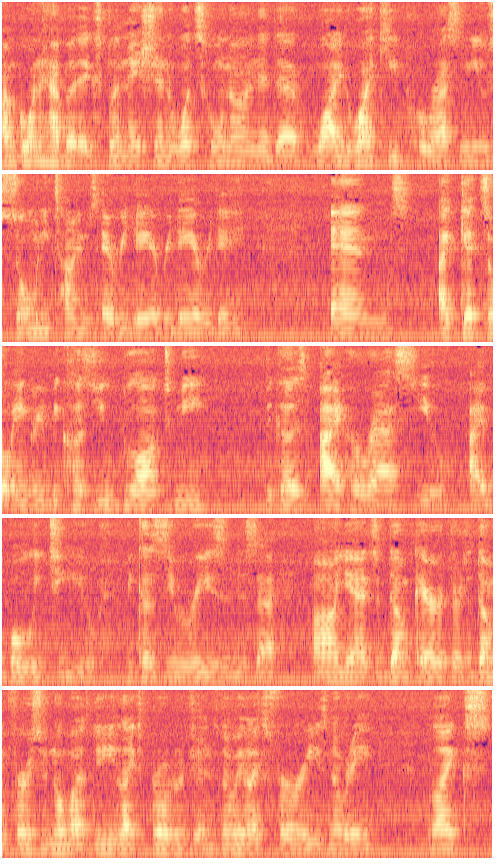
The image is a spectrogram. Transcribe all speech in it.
I'm going to have an explanation of what's going on and that why do I keep harassing you so many times every day every day every day? And I get so angry because you blocked me because I harass you. I bully to you because the reason is that uh yeah it's a dumb character, it's a dumb fursuit. Nobody likes protogens, nobody likes furries, nobody likes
